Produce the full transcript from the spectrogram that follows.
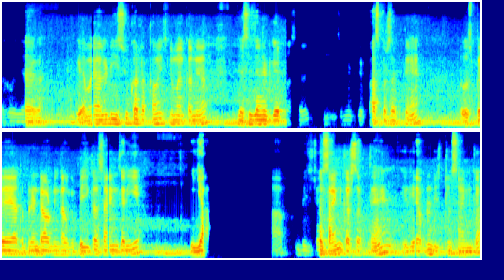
हो जाएगा। ठीक है, मैं ऑलरेडी इशू कर रखा हूँ, इसलिए मैं करने जैसे जनरेट गेट पास कर जनरेट गेट पास कर सकते हैं। तो उस पर या तो प्रिंट आउट निकाल के फ़िज़िकल साइन करिए, या आप डिजिटल साइन कर सकते हैं, यदि आपने डिजिटल साइन का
